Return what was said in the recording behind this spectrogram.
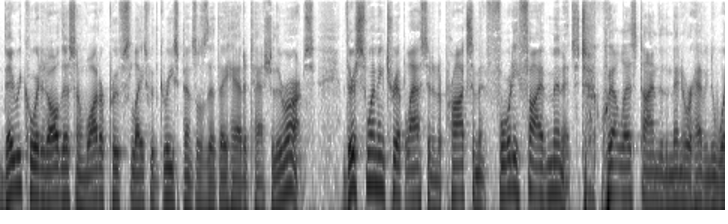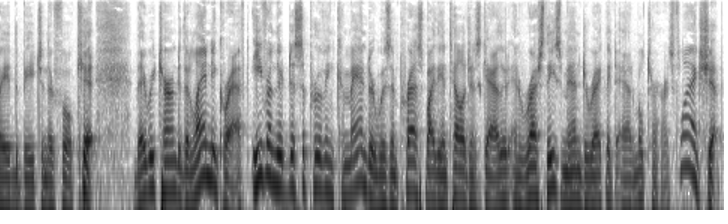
They recorded all this on waterproof slates with grease pencils that they had attached to their arms. Their swimming trip lasted an approximate 45 minutes. Took well less time than the men who were having to wade the beach in their full kit. They returned to their landing craft. Even their disapproving commander was impressed by the intelligence gathered and rushed these men directly to Admiral Turner's flagship.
